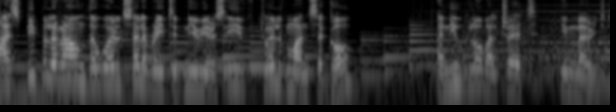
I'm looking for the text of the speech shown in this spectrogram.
As people around the world celebrated New Year's Eve 12 months ago, a new global threat emerged.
